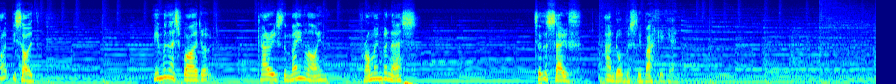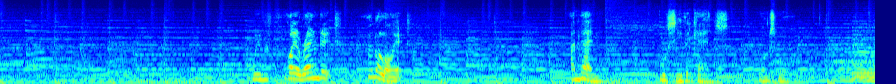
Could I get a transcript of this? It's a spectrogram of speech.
right beside them. The Inverness Viaduct carries the main line from Inverness to the south and obviously back again. We fly around it and along it and then we'll see the cairns once more.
